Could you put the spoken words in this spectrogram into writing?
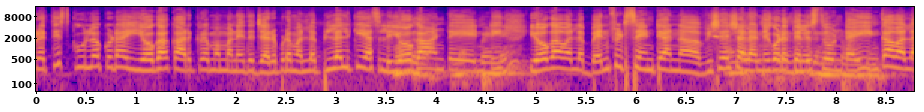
ప్రతి స్కూల్లో కూడా ఈ యోగా కార్యక్రమం అనేది జరపడం వల్ల పిల్లలకి అసలు యోగా అంటే ఏంటి యోగా వల్ల బెనిఫిట్స్ ఏంటి అన్న విశేషాలన్నీ కూడా తెలుస్తూ ఉంటాయి. ఇంకా వాళ్ళ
